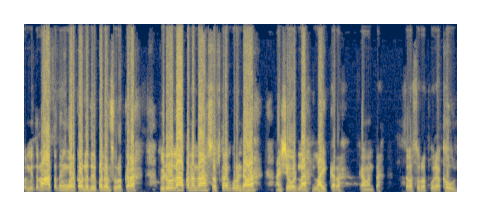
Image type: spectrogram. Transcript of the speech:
पण मित्रांनो आता तुम्ही वर्कआउटला तरी पहिल्यांदा सुरुवात करा. व्हिडिओला आपण आता सबस्क्राईब करून ठेवा. आणि शेवटला लाईक करा. काय म्हणता? चला सुरुवात करूया. खाऊन.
